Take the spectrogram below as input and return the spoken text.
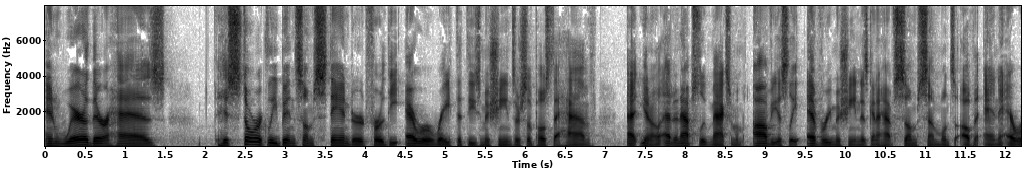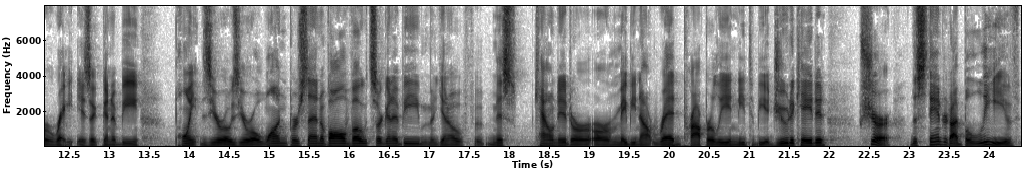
and where there has historically been some standard for the error rate that these machines are supposed to have at you know at an absolute maximum. Obviously every machine is going to have some semblance of an error rate. Is it going to be 0.001% of all votes are going to be you know miscounted or or maybe not read properly and need to be adjudicated? Sure. The standard i believe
